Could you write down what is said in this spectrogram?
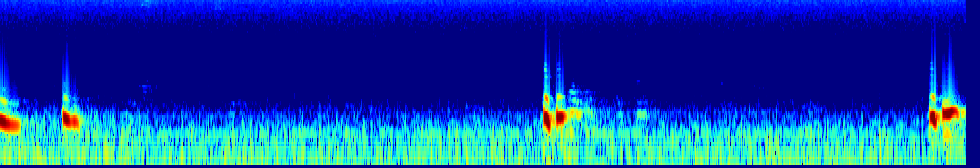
Mm-hmm. Mm-hmm.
